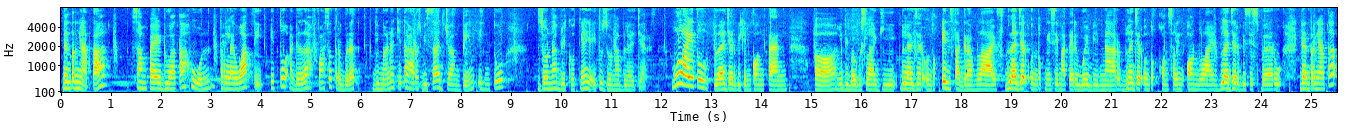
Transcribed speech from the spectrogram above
Dan ternyata sampai 2 tahun terlewati itu adalah fase terberat di mana kita harus bisa jumping into zona berikutnya yaitu zona belajar. Mulai itu belajar bikin konten, uh, lebih bagus lagi, belajar untuk Instagram Live, belajar untuk ngisi materi webinar, belajar untuk konseling online, belajar bisnis baru, dan ternyata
